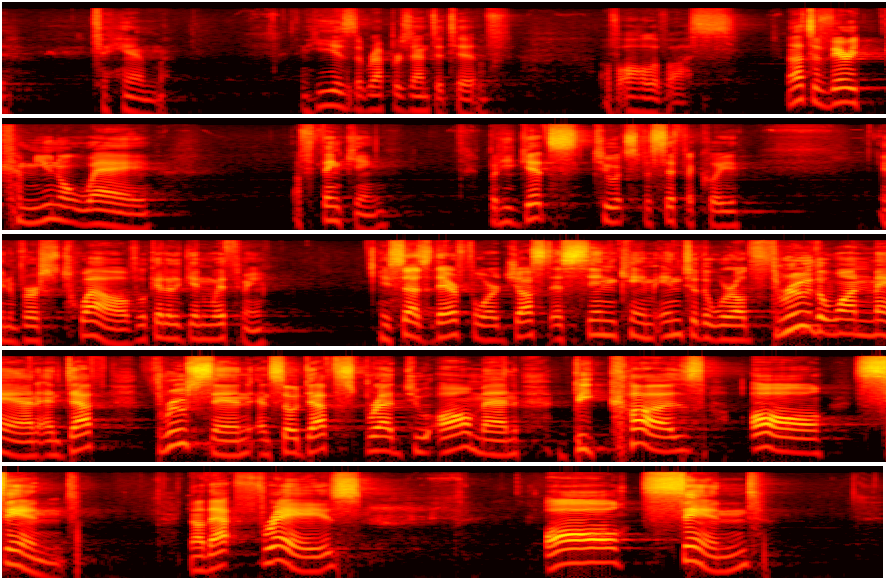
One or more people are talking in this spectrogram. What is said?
to Him, and He is the representative of all of us. Now, that's a very communal way of thinking, but he gets to it specifically in verse 12. Look at it again with me. He says, Therefore, just as sin came into the world through the one man, and death through sin, and so death spread to all men because all sinned. Now, that phrase, all sinned,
